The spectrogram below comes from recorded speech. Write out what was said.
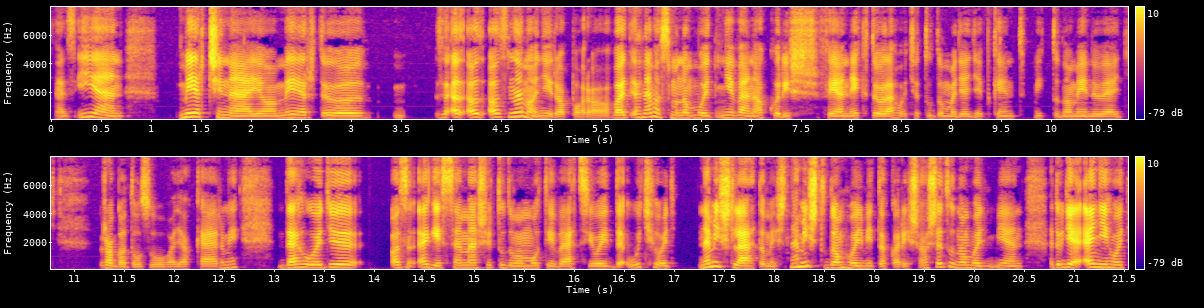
ez ilyen, miért csinálja, miért öl, az, az nem annyira para. Vagy nem azt mondom, hogy nyilván akkor is félnék tőle, hogyha tudom, hogy egyébként, mit tudom én, ő egy ragadozó, vagy akármi, de hogy az egészen más, hogy tudom a motivációit, de úgy, hogy nem is látom, és nem is tudom, hogy mit akar, és azt se tudom, hogy milyen. Hát ugye ennyi, hogy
